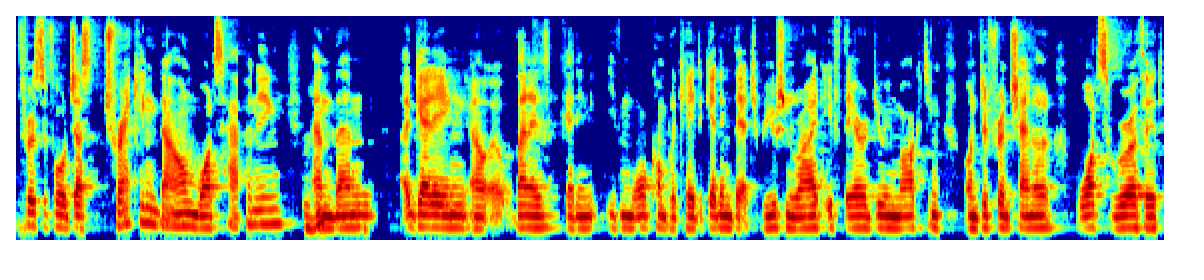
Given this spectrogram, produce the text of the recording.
First of all, just tracking down what's happening, mm-hmm. and then uh, getting uh, then it's getting even more complicated getting the attribution right if they are doing marketing on different channel what's worth it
